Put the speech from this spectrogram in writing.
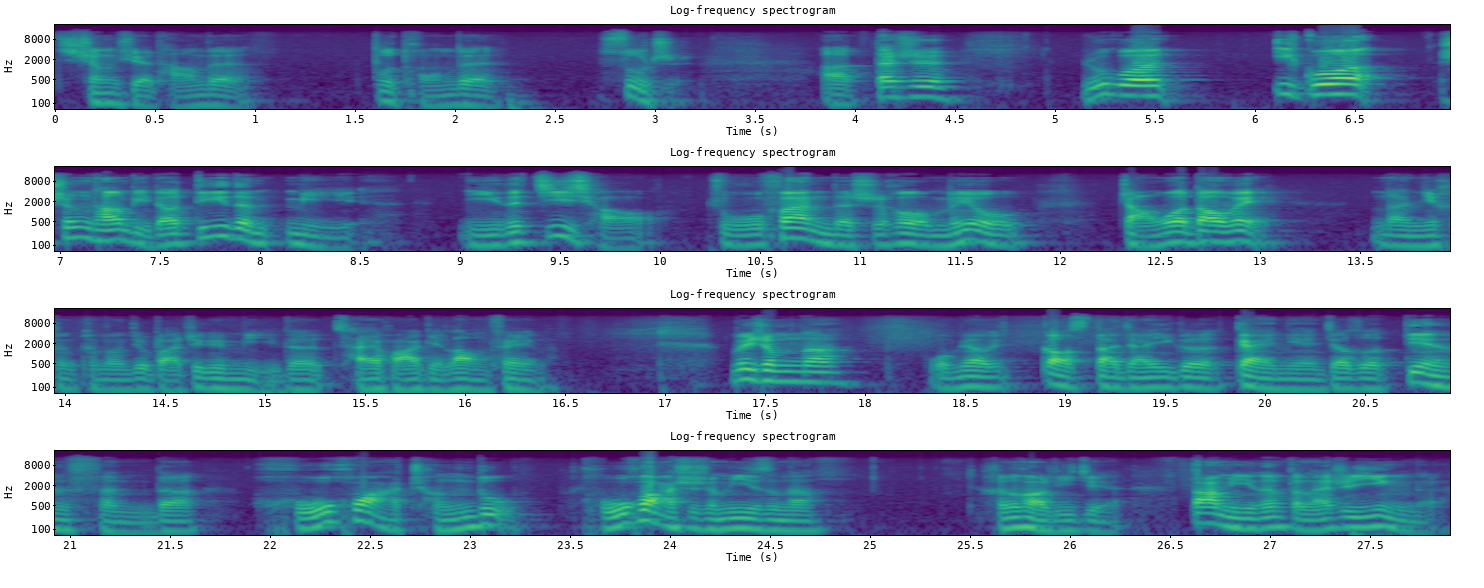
升血糖的不同的素质。啊，但是如果一锅升糖比较低的米，你的技巧煮饭的时候没有掌握到位，那你很可能就把这个米的才华给浪费了。为什么呢？我们要告诉大家一个概念，叫做淀粉的糊化程度。糊化是什么意思呢？很好理解，大米呢本来是硬的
